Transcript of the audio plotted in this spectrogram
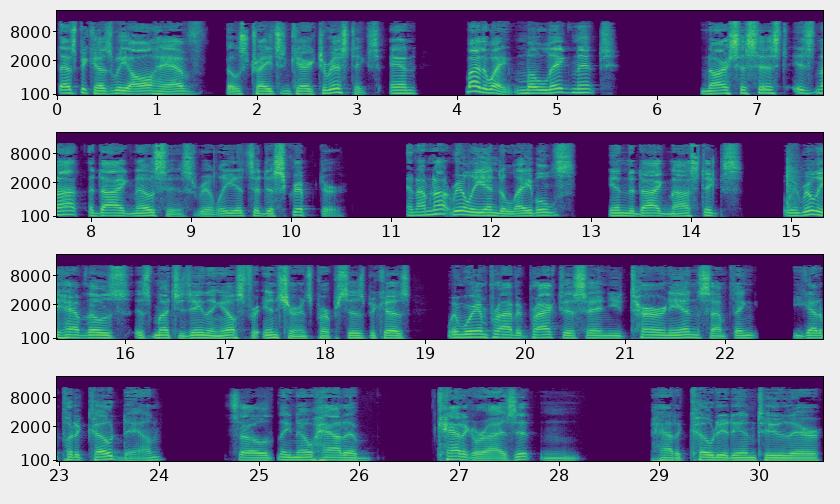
That's because we all have those traits and characteristics. And by the way, malignant narcissist is not a diagnosis, really, it's a descriptor. And I'm not really into labels in the diagnostics. We really have those as much as anything else for insurance purposes because when we're in private practice and you turn in something, you got to put a code down so they know how to categorize it and how to code it into their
